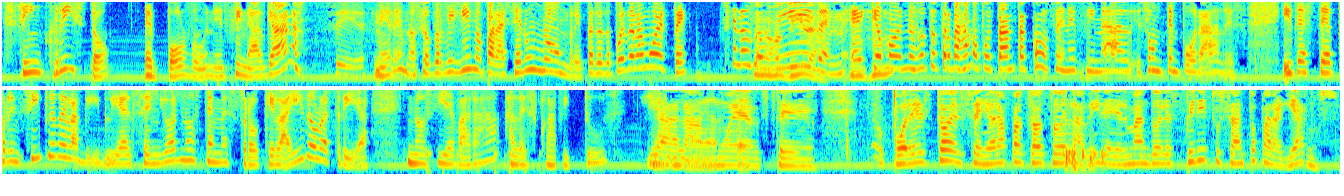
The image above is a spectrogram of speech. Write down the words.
Sin Cristo, el polvo en el final gana. Sí. Miren, nosotros vivimos para ser un hombre, pero después de la muerte se nos Se nos olvida. olviden. Es como nosotros trabajamos por tantas cosas en el final son temporales. Y desde el principio de la Biblia el Señor nos demostró que la idolatría nos llevará a la esclavitud y, y a la muerte. Por esto el Señor todo en la Biblia y Él mandó el Espíritu Santo para guiarnos.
